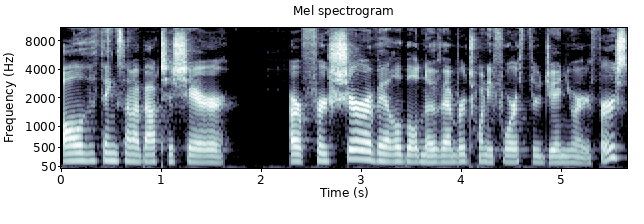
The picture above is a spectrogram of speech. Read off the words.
all the things I'm about to share are for sure available November 24th through January 1st.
